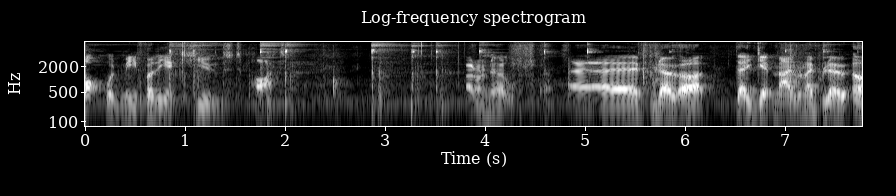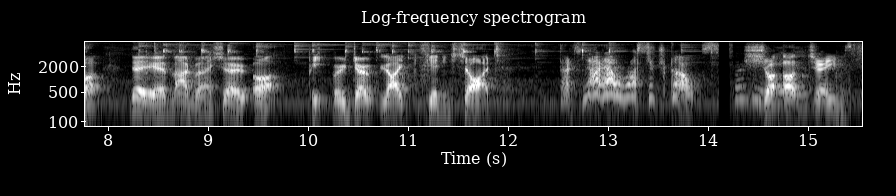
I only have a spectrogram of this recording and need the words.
Talk with me for the accused part. I don't know. Uh, blow up. They get mad when I blow up. They get mad when I show up. People don't like getting shot. That's not how Rustage goes. Shut up, James.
